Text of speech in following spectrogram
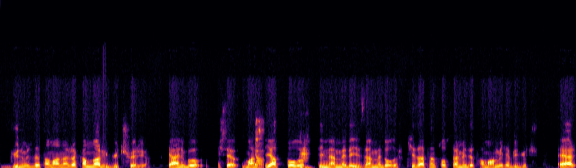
günümüzde tamamen rakamlar güç veriyor. Yani bu işte maddiyatta olur, dinlenmede, izlenmede olur. Ki zaten sosyal medya tamamıyla bir güç. Eğer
